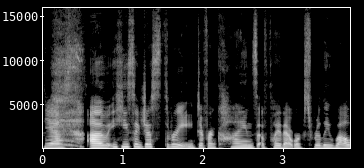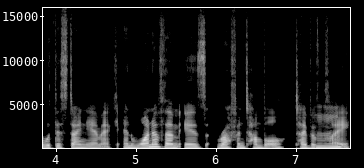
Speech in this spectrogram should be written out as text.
yes. um, he suggests three different kinds of play that works really well with this dynamic. And one of them is rough and tumble type Mhm. of play.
